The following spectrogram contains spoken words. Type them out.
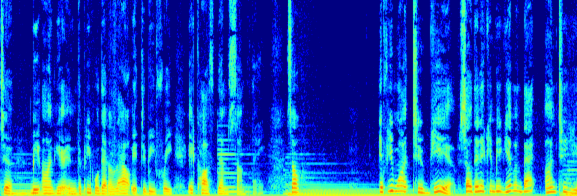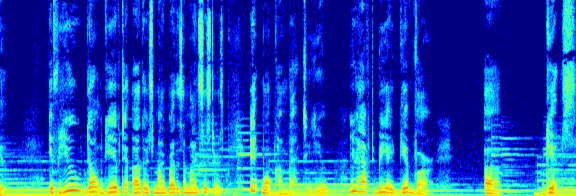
to be on here, and the people that allow it to be free, it costs them something. So, if you want to give so that it can be given back unto you, if you don't give to others, my brothers and my sisters, it won't come back to you. You have to be a giver of gifts.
